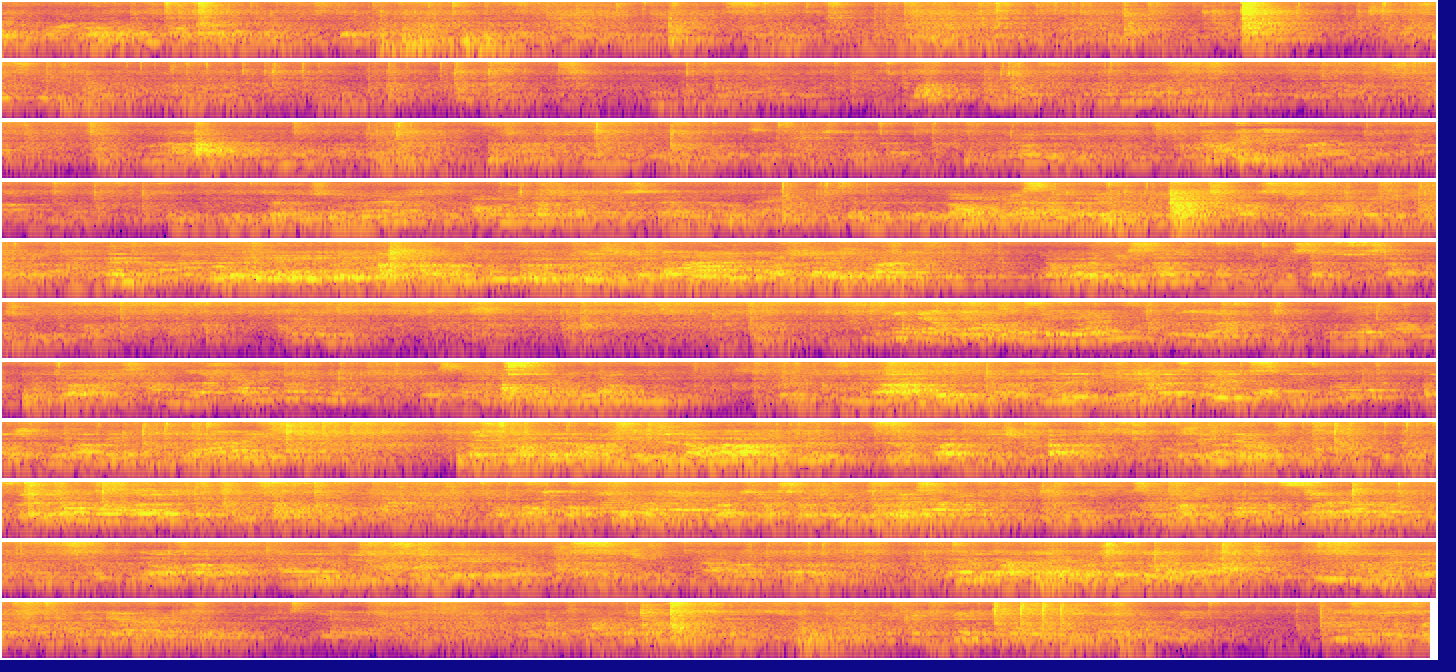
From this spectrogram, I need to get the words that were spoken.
Dans mon message avec lui, je pense que j'avais envoyé. J'ai envoyé le message, mon message qui s'approche quelque part. Ah, je l'ai bien resté ici. Moi, je le ramène. Sinon, de ramasser J'ai des normalement deux, deux boîtes, mais je sais pas. Je Je vais vais au faire ça. On va porter un anniversaire sur Jeanne Nicolas. Parce que moi, je parle de ça. Non, ça va. Il est ici, il est rien. On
